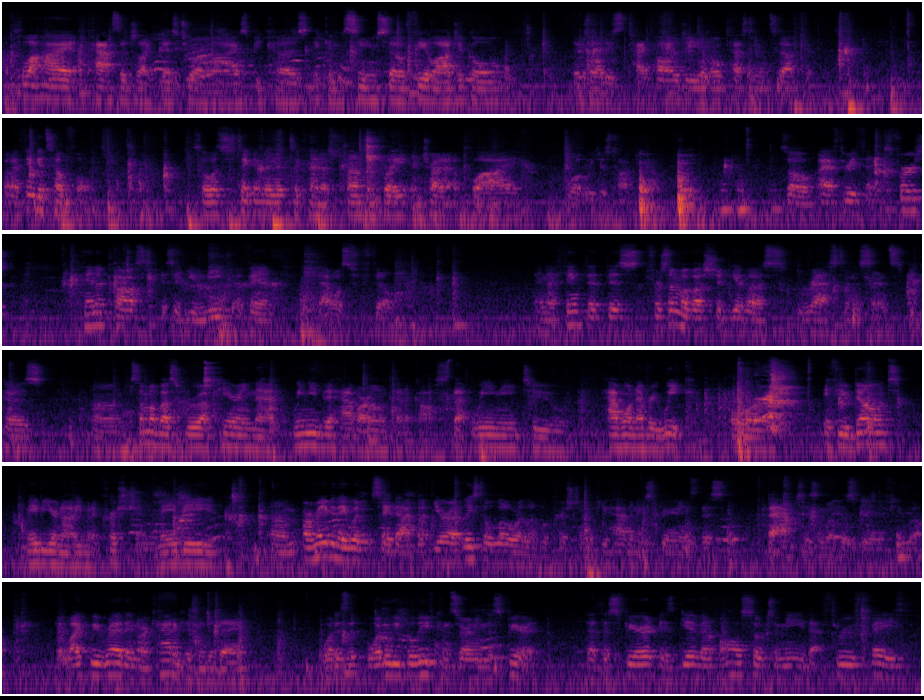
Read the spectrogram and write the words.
apply a passage like this to our lives because it can seem so theological. There's all these typology and Old Testament stuff. But I think it's helpful. So let's just take a minute to kind of contemplate and try to apply what we just talked about. So I have three things. First, Pentecost is a unique event that was fulfilled. And I think that this, for some of us, should give us rest in a sense because um, some of us grew up hearing that we need to have our own Pentecost, that we need to have one every week. Or if you don't, maybe you're not even a Christian. Maybe, um, or maybe they wouldn't say that, but you're at least a lower level Christian if you haven't experienced this baptism of the Spirit, if you will. But like we read in our catechism today, what is it? What do we believe concerning the Spirit? That the Spirit is given also to me, that through faith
